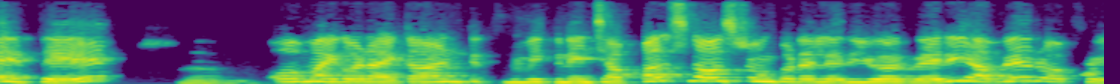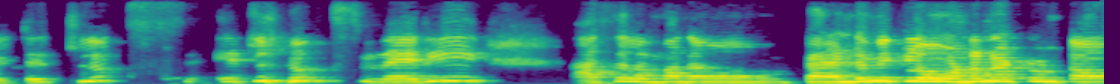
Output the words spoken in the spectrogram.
అయితే ఓ మై గాడ్ ఐ కాంట్ మీకు నేను చెప్పాల్సిన అవసరం కూడా లేదు. You are very aware of it. It looks it looks very అసలు మనం పాండమిక్లో ఉండనట్టు ఉంటాం.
